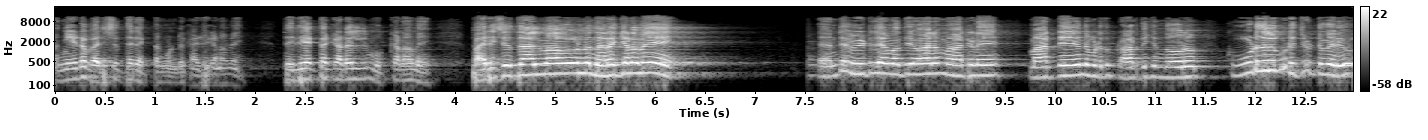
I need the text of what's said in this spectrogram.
അങ്ങയുടെ പരിശുദ്ധ രക്തം കൊണ്ട് കഴുകണമേ. തിരക്തക്കടലിൽ മുക്കണമേ. പരിശുദ്ധാത്മാവ് കൊണ്ട് നിറയ്ക്കണമേ. എന്റെ വീട്ടിലെ മദ്യപാനം മാറ്റണേ മാറ്റണേ എന്ന് ഇവിടുത്തെ പ്രാർത്ഥിക്കും തോറും കൂടുതൽ കുടിച്ചിട്ട് വരൂ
